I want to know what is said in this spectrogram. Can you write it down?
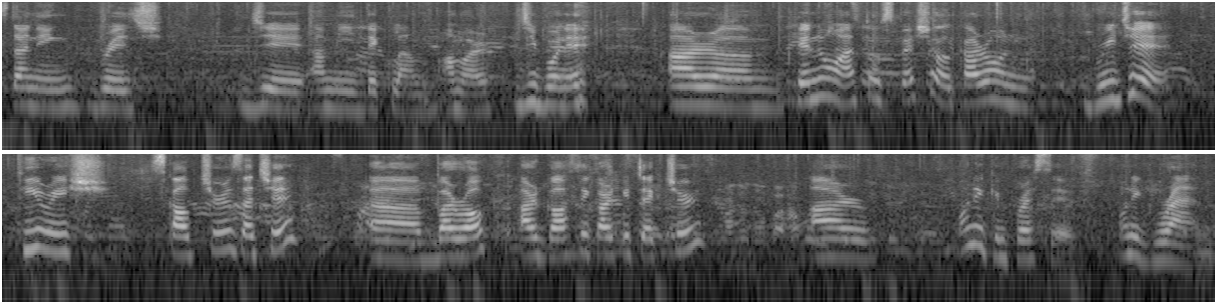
স্টানিং ব্রিজ যে আমি দেখলাম আমার জীবনে। আর কেন এত স্পেশাল কারণ ব্রিজে তিরিশ স্কাল্পচার্স আছে বারক আর গথিক আর্কিটেকচার আর অনেক ইমপ্রেসিভ অনেক গ্র্যান্ড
